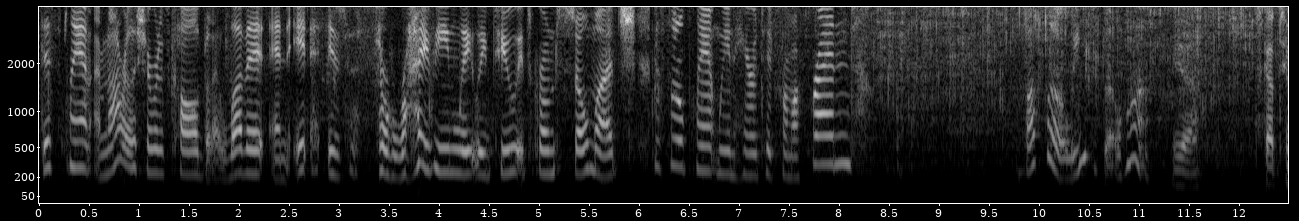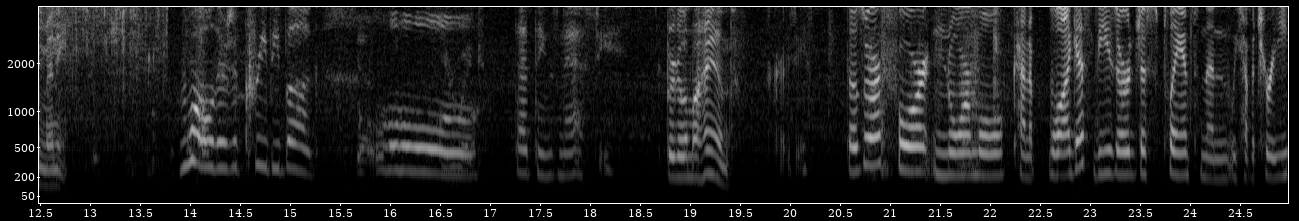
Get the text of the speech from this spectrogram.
This plant, I'm not really sure what it's called, but I love it, and it is thriving lately too. It's grown so much. This little plant we inherited from a friend. Lots of leaves though, huh? Yeah. It's got too many. Whoa, there's a creepy bug. Oh, that thing's nasty. Bigger than my hand. It's crazy. Those are our four normal kind of, well, I guess these are just plants and then we have a tree.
